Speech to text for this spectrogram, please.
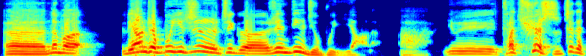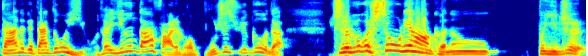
呃，那么两者不一致，这个认定就不一样了啊，因为它确实这个单那个单都有，它应当发这个不是虚构的，只不过数量可能不一致。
